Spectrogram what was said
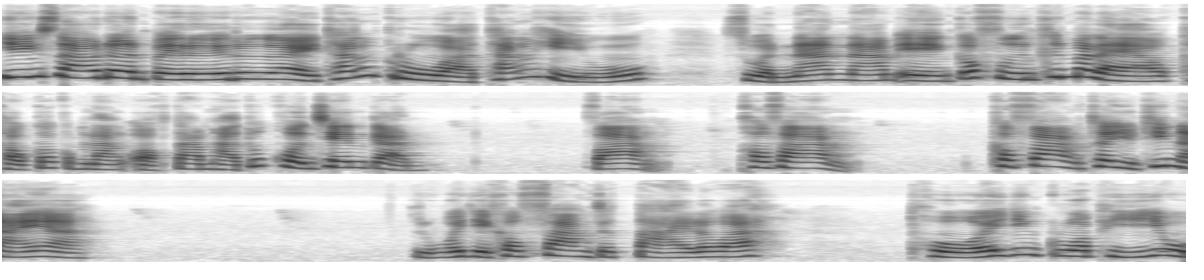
หญิงสาวเดินไปเรื่อยๆ ทั้งกลัวทั้งหิว ส่วนน่านน้ำเองก็ฟื้นขึ้นมาแล้ว เขาก็กำลังออกตามหาทุกคนเช่นกันฟางเขาฟางเขาฟางเธออยู่ที่ไหนอะหรือว่าเย่เขาฟางจะตายแล้ววะ โถยยิ่งกลัวผีอยู่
